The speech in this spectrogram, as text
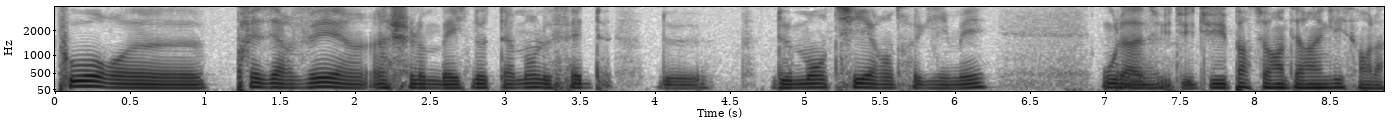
pour euh, préserver un, un shalom bayit, notamment le fait de, de mentir, entre guillemets. Oula, Ouais. tu, tu, tu pars sur un terrain glissant là.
